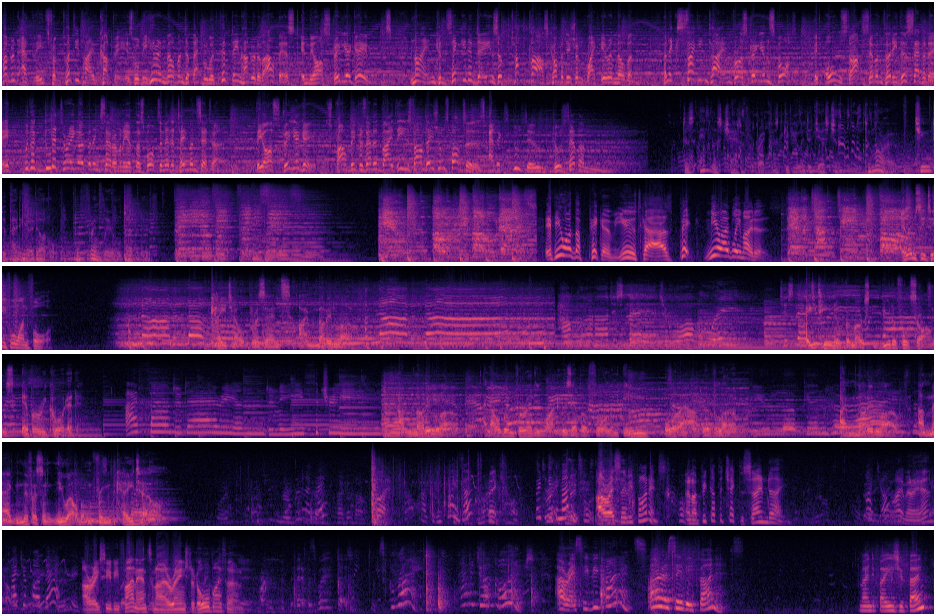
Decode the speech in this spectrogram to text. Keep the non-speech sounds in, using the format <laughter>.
400 athletes from 25 countries will be here in Melbourne to battle with 1,500 of our best in the Australia Games. Nine consecutive days of top-class competition right here in Melbourne. An exciting time for Australian sport. It all starts 7.30 this Saturday with a glittering opening ceremony at the Sports and Entertainment Centre. The Australia Games, proudly presented by these foundation sponsors and exclusive to 7. Does endless chatter for breakfast give you indigestion? Tomorrow, tune to Paddy O'Donnell, the friendly alternative. If you want the pick of used cars, pick New Oakleigh Motors. They're the top team for LMCT 414. K-tel presents I'm Not in Love. How can I just let you walk away? Just let 18 of the most beautiful songs ever recorded. I found your diary underneath the tree. I'm Not in Love, an album for anyone who's ever fallen in or out of love. I'm Not in Love, a magnificent new album from K-tel. There you. Thanks. Where'd you get the money? RACV Finance. And I picked up the cheque the same day. Hi, John. Hi, Marianne. How'd you afford that? RACV Finance and I arranged it all by phone. But it was worth it. It's great. How did you afford it? RACV Finance. RACV Finance. Mind if I use your phone?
